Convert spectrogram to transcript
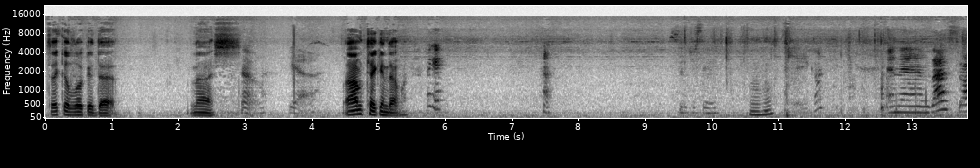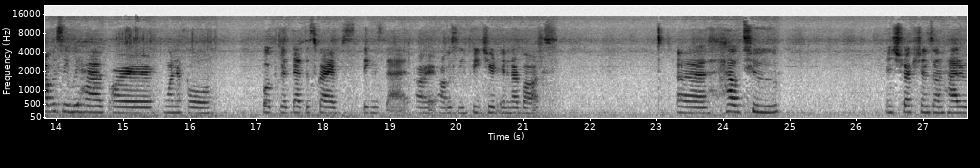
Take a look at that. Nice. So, yeah. I'm taking that one. Okay. Huh. It's interesting. hmm There you go. And then last, obviously, we have our wonderful book that, that describes things that are obviously featured in our box. Uh, how to instructions on how to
